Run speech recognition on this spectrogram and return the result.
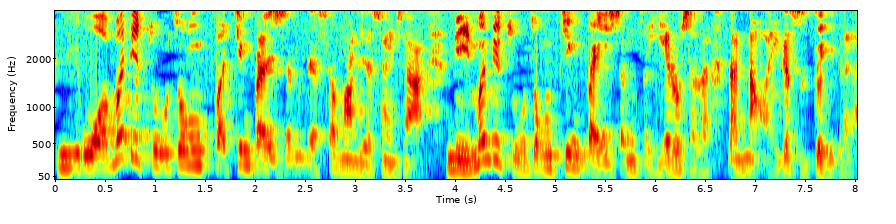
你我们的祖宗把敬拜神在撒玛利亚山下，你们的祖宗敬拜神在耶路撒冷，那哪一个是对的啦？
